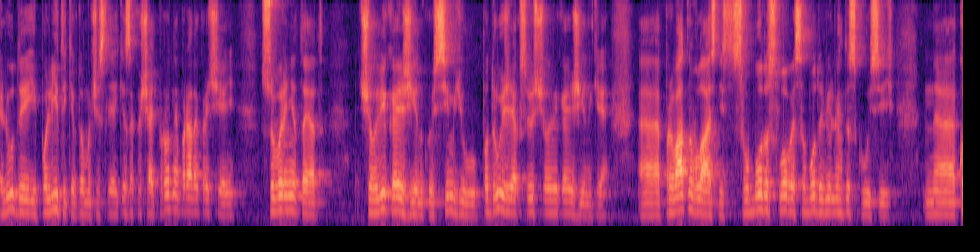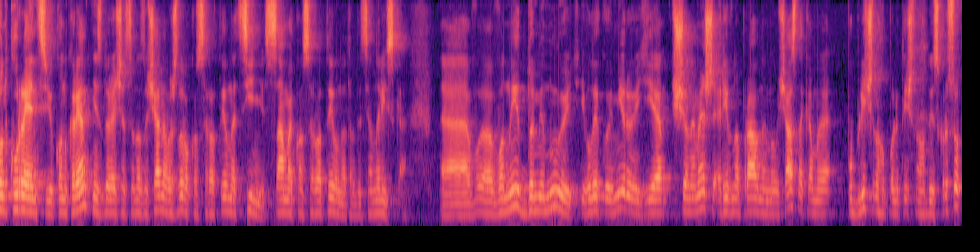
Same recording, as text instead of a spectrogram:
люди і політики, в тому числі, які захищають природний порядок речей, суверенітет, чоловіка і жінку, сім'ю, подружжя як союз чоловіка і жінки, е, приватну власність, свободу слова, і свободу вільних дискусій. Е, Конкуренцію, конкурентність, до речі, це надзвичайно важлива консервативна цінність, саме консервативна, традиціоналістська. Е, в- Вони домінують і великою мірою є щонайменше рівноправними учасниками публічного політичного дискурсу,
